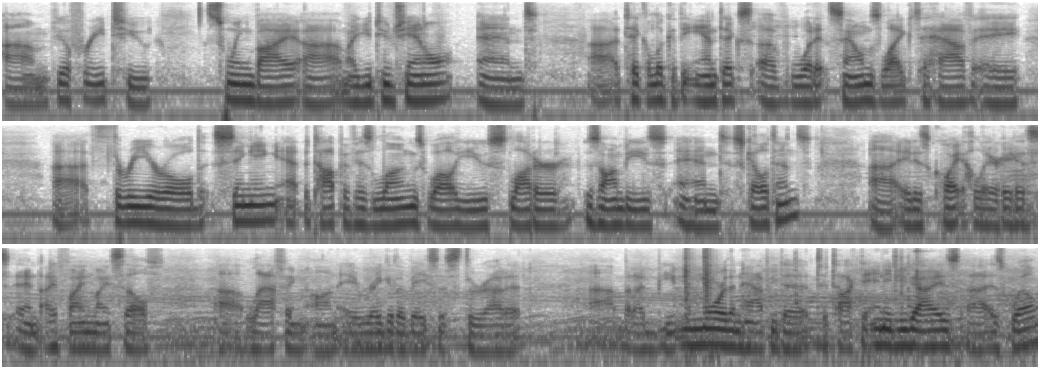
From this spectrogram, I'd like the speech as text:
Um, feel free to swing by uh, my YouTube channel and uh, take a look at the antics of what it sounds like to have a uh, three year old singing at the top of his lungs while you slaughter zombies and skeletons. Uh, it is quite hilarious, and I find myself uh, laughing on a regular basis throughout it. Uh, but I'd be more than happy to, to talk to any of you guys uh, as well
